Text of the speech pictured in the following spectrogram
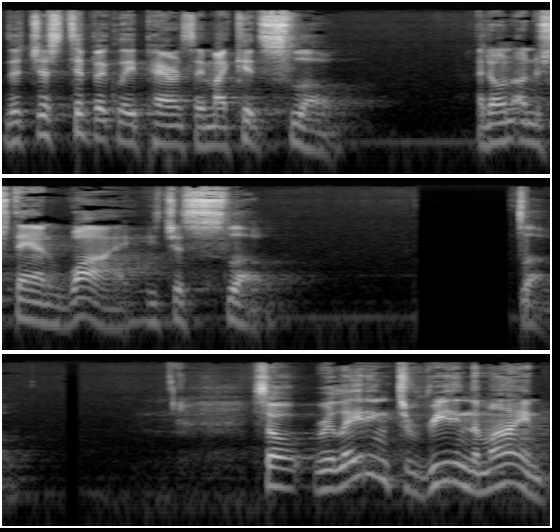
That just typically parents say, My kid's slow. I don't understand why. He's just slow. Slow. So, relating to reading the mind,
